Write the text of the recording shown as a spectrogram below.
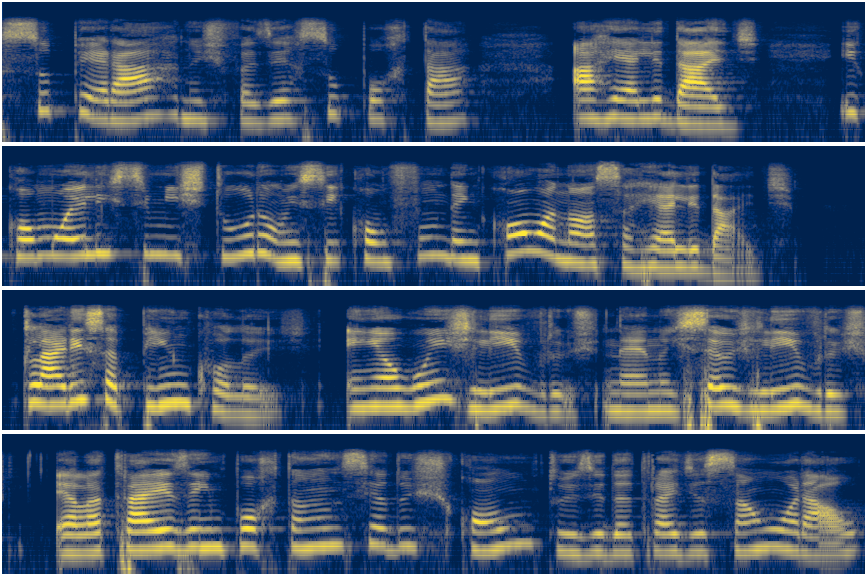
superar, nos fazer suportar a realidade e como eles se misturam e se confundem com a nossa realidade. Clarissa Pinkola, em alguns livros, né, nos seus livros, ela traz a importância dos contos e da tradição oral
